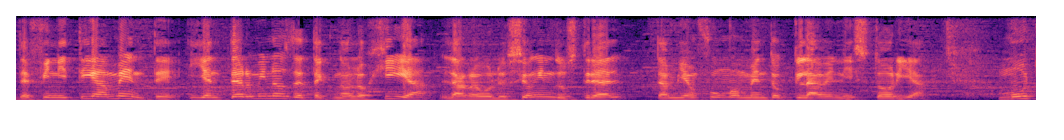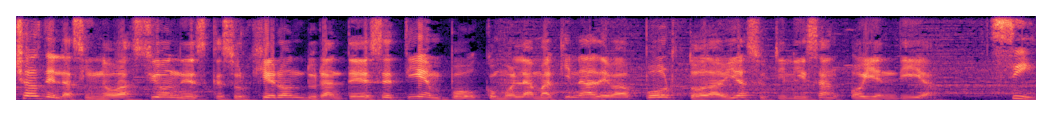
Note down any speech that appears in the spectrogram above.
Definitivamente, y en términos de tecnología, la revolución industrial también fue un momento clave en la historia. Muchas de las innovaciones que surgieron durante ese tiempo, como la máquina de vapor, todavía se utilizan hoy en día. Sí,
